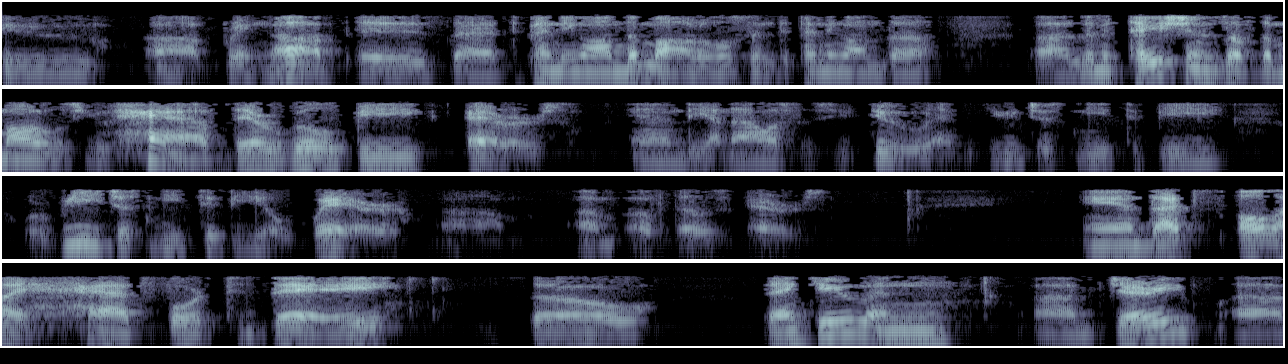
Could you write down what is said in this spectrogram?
to uh, bring up is that depending on the models and depending on the uh, limitations of the models you have, there will be errors in the analysis you do, and you just need to be, or we just need to be aware um, um, of those errors. And that's all I had for today. So thank you, and um, Jerry, uh.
